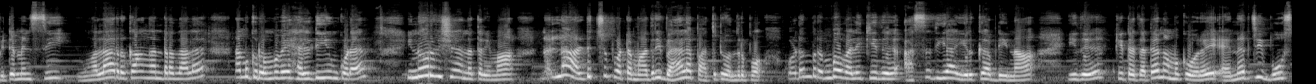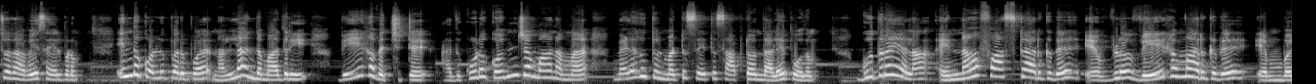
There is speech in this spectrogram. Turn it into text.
vitamin C இவங்கெல்லாம் இருக்காங்கன்றதால நமக்கு ரொம்பவே ஹெல்த்தியும் கூட. இன்னொரு விஷயம் என்ன தெரியுமா? நல்லா அடிச்சு போட்ட மாதிரி வேலை பார்த்துட்டு வந்திருப்போம். உடம்பு ரொம்ப வலிக்குது அசதியாக இருக்குது அப்படின்னா இது கிட்டத்தட்ட நமக்கு ஒரு எனர்ஜி பூஸ்டராகவே செயல்படும். இந்த கொள்ளுப்பருப்பை நல்லா இந்த மாதிரி வேக வச்சுட்டு அது கூட கொஞ்சமாக நம்ம மிளகுத்தூள் மட்டும் சேர்த்து சாப்பிட்டு வந்தாலே போதும். குதிரையெல்லாம் என்ன ஃபாஸ்ட்டாக இருக்குது எவ்வளோ வேகமாக இருக்குது ரொம்ப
